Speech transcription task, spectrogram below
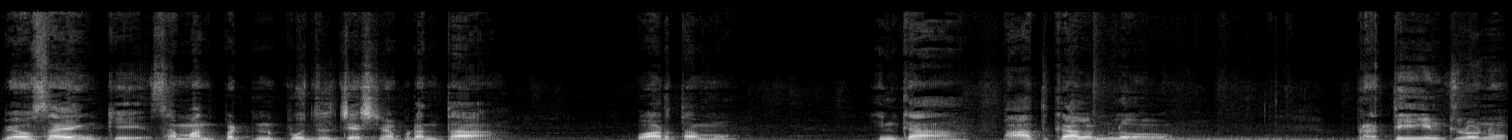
వ్యవసాయంకి సంబంధపట్టిన పూజలు చేసినప్పుడంతా వాడతాము. ఇంకా పాతకాలంలో ప్రతి ఇంట్లోనూ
